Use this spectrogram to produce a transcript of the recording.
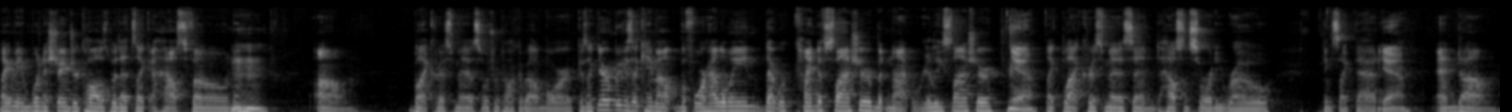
Like I mean, when a stranger calls, but that's like a house phone. and, hmm um, Black Christmas, which we'll talk about more because like there are movies that came out before Halloween that were kind of slasher but not really slasher, Yeah, like Black Christmas and House and Sorority Row, things like that. yeah, And um,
